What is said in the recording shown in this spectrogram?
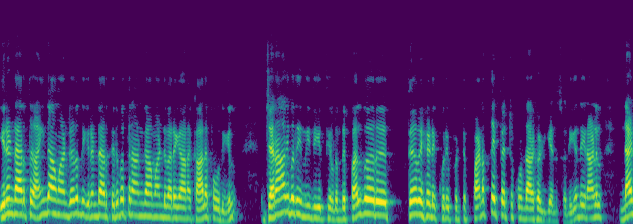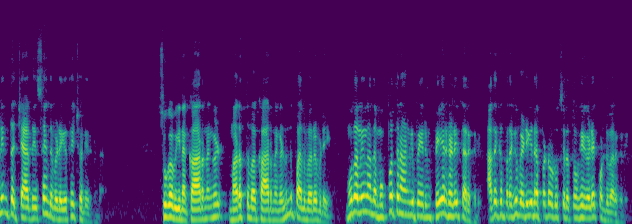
இரண்டாயிரத்து ஐந்தாம் ஆண்டிலிருந்து இரண்டாயிரத்து இருபத்தி நான்காம் ஆண்டு வரையான காலப்பகுதியில் ஜனாதிபதி நிதியத்திலிருந்து பல்வேறு தேவைகளை குறிப்பிட்டு பணத்தை பெற்றுக் கொண்டார்கள் என்று சொல்லி இந்த நாளில் நடிந்த சேதேச இந்த விடயத்தை சொல்லியிருக்கிறார். சுகவீன காரணங்கள் மருத்துவ காரணங்கள் என்று பல்வேறு விடயங்கள். முதலில் அந்த முப்பத்தி நான்கு பேரின் பெயர்களை தருகிறேன். அதுக்கு பிறகு வெளியிடப்பட்ட ஒரு சில தொகைகளை கொண்டு வருகிறேன்.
